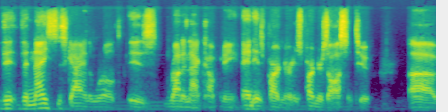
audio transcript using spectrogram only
the the nicest guy in the world is running that company and his partner. His partner's awesome too. Um,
